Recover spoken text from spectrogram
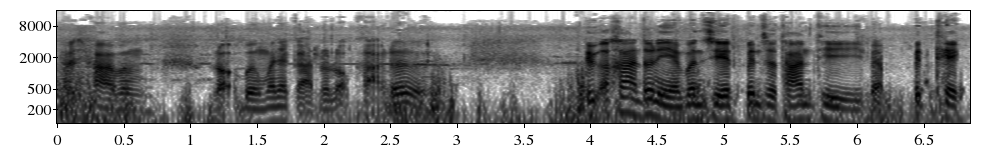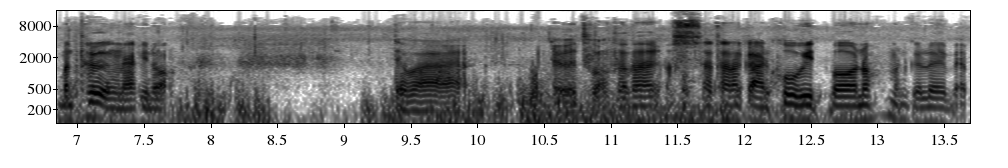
เราสิพาเบิ่ง เลาะเบิงบรรยากาศรอบๆข้างเด้อตึกอาคารตัวนี้เพิ่นเฮ็ดเป็นสถานที่แบบเป็นเทคบันเทิงนะพี่น้องแต่ว่าเจอช่วงสถานสถานการณ์โควิดบ่เนาะมันก็เลยแบบ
